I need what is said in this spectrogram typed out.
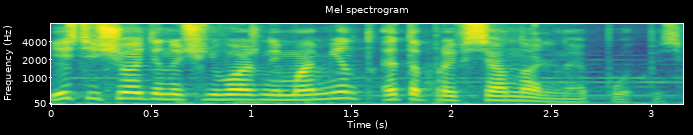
Есть еще один очень важный момент – это профессиональная подпись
